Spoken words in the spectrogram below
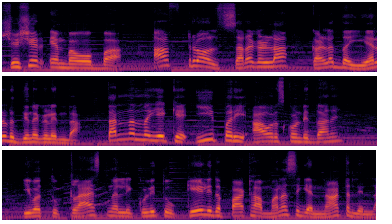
ಶಿಶಿರ್ ಎಂಬ ಒಬ್ಬ ಆಫ್ಟರ್ ಆಲ್ ಸರಗಳ್ಳ ಕಳೆದ ಎರಡು ದಿನಗಳಿಂದ ತನ್ನನ್ನು ಏಕೆ ಈ ಪರಿ ಆವರಿಸ್ಕೊಂಡಿದ್ದಾನೆ? ಇವತ್ತು ಕ್ಲಾಸ್ನಲ್ಲಿ ಕುಳಿತು ಕೇಳಿದ ಪಾಠ ಮನಸ್ಸಿಗೆ ನಾಟಲಿಲ್ಲ.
